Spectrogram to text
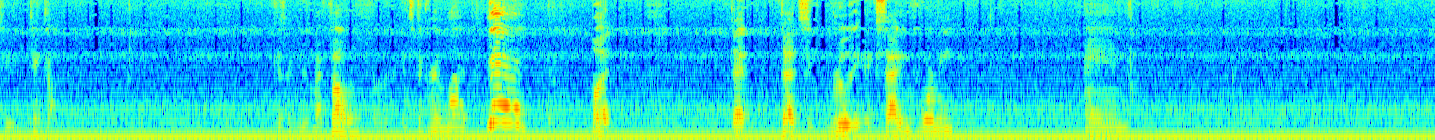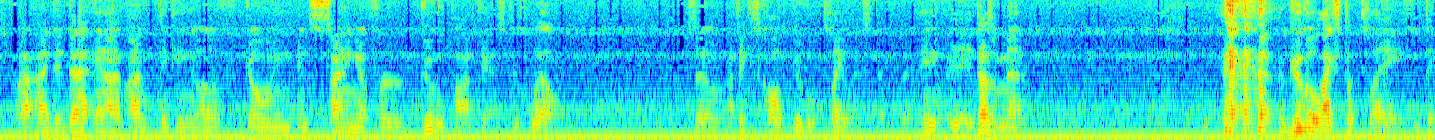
to TikTok. Because I use my phone for Instagram Live. Yay! But that that's really exciting for me. And I, I did that, and I, I'm thinking of going and signing up for Google Podcast as well. So I think it's called Google Playlist. But anyway, it, doesn't matter. Google likes to play. They,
